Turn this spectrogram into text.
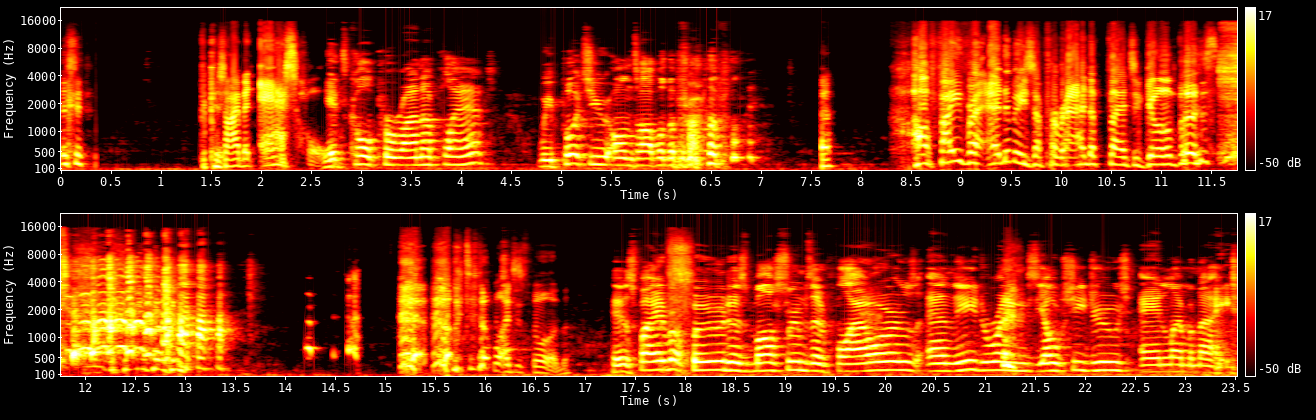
because I'm an asshole. It's called piranha plant. We put you on top of the piranha plant. Our favourite enemies are piranha plants and gombas. I don't know what I just thought. His favorite food is mushrooms and flowers, and he drinks Yoshi juice and lemonade.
